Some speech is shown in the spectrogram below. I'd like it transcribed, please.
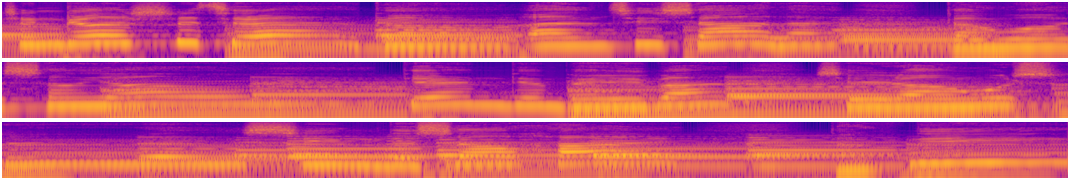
整个世界都安静下来。但我想要一点点陪伴，谁让我是任性的小孩？当你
